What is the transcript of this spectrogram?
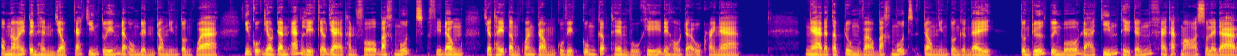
Ông nói tình hình dọc các chiến tuyến đã ổn định trong những tuần qua, nhưng cuộc giao tranh ác liệt kéo dài ở thành phố Bakhmut phía đông cho thấy tầm quan trọng của việc cung cấp thêm vũ khí để hỗ trợ Ukraine. Nga đã tập trung vào Bakhmut trong những tuần gần đây. Tuần trước tuyên bố đã chiếm thị trấn khai thác mỏ Soledar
